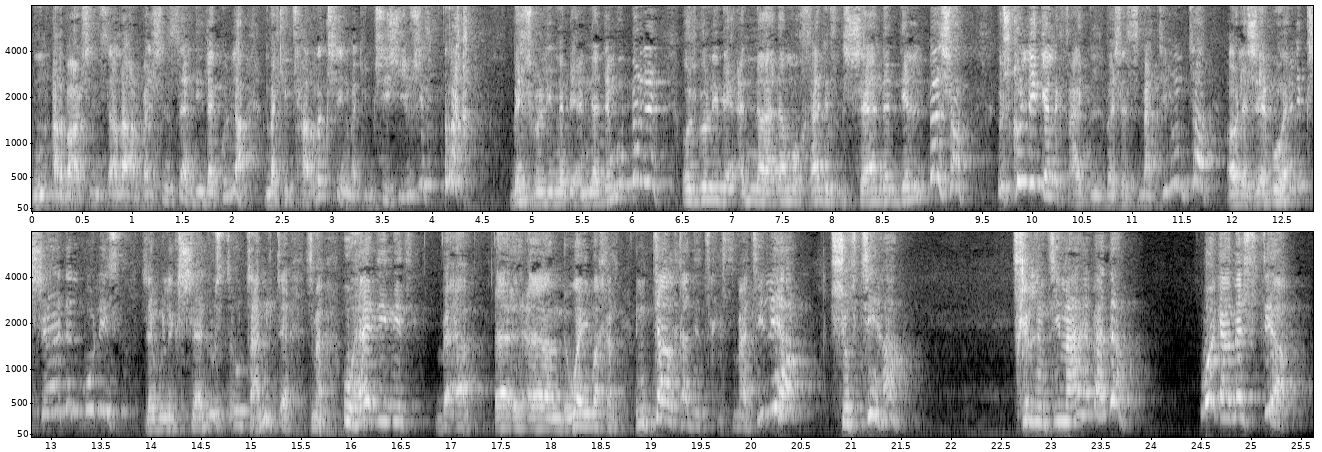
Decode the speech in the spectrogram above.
من 24 ساعة ل 24 ساعة الليلة كلها. ما كيتحركش ما كيمشيش يمشي في الطريق. باش تقول لنا بان هذا مبرر وتقول لي بأن هذا مخالف للشهادة ديال الباشا. وشكون اللي قال لك تعيط للباشا؟ سمعتي له أنت؟ ولا جابوها لك الشهادة البوليس. جابوا لك الشهادة وتعملت سمع. وهذه نيت واي واخر. أنت القضية سمعتي ليها؟ شفتيها؟ تكلمتي معاها بعدا؟ وكاع ما شفتيها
